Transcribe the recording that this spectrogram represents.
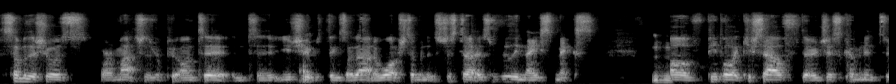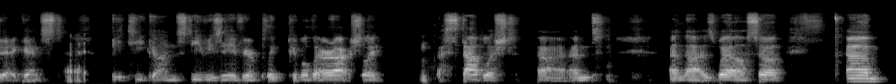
some of the shows or matches were put onto into YouTube and things like that, and I watched them, and it's just a, it's a really nice mix Mhm. of people like yourself that are just coming into it against Aye. BT Gun, Stevie Xavier, people that are actually Mhm. established uh, and and that as well. So, um,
